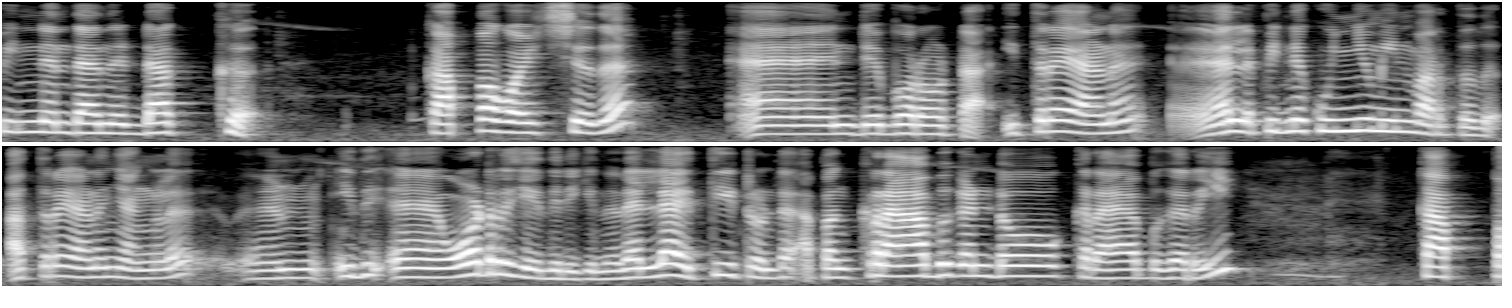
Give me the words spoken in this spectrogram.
പിന്നെന്താണ് ഡക്ക് കപ്പ കുഴച്ചത് ആൻഡ് പൊറോട്ട. ഇത്രയാണ് അല്ല പിന്നെ കുഞ്ഞുമീൻ വറുത്തത്. അത്രയാണ് ഞങ്ങൾ ഇത് ഓർഡർ ചെയ്തിരിക്കുന്നത്. എല്ലാം എത്തിയിട്ടുണ്ട്. അപ്പം ക്രാബ് കണ്ടോ? ക്രാബ് കറി കപ്പ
